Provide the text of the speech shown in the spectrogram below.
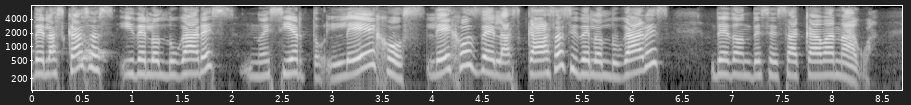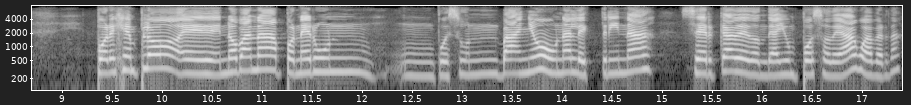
de, las casas y de los lugares, no es cierto, lejos, lejos de las casas y de los lugares de donde se sacaban agua. por ejemplo, eh, no van a poner un, pues un baño o una lectrina cerca de donde hay un pozo de agua, ¿verdad?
